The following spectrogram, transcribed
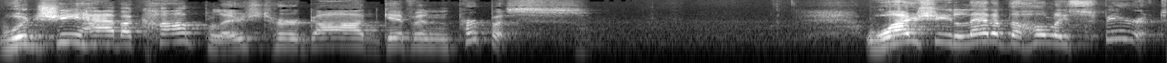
would she have accomplished her God given purpose? Was she led of the Holy Spirit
